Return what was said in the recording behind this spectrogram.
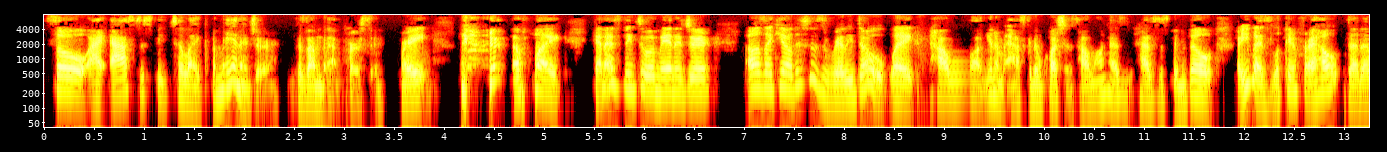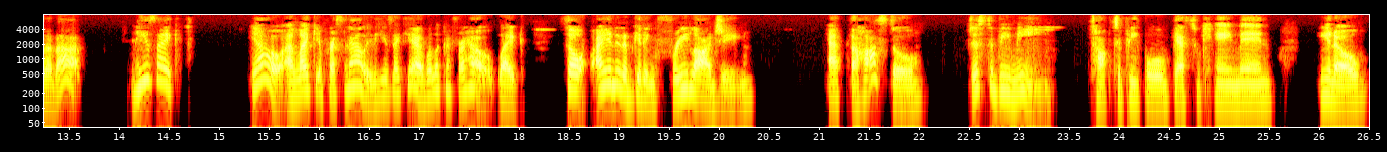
So I asked to speak to like a manager because I'm that person, right? I'm like, can I speak to a manager? I was like, yo, this is really dope. Like, how long, you know, I'm asking him questions. How long has, has this been built? Are you guys looking for help? Da, da, da, da. And he's like, yo, I like your personality. He's like, yeah, we're looking for help. Like, so I ended up getting free lodging at the hostel just to be me, talk to people, guests who came in, you know,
